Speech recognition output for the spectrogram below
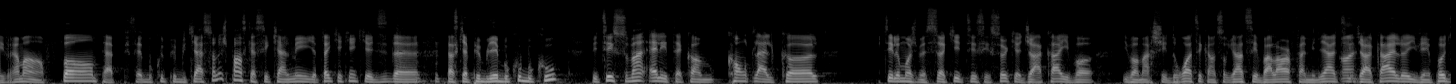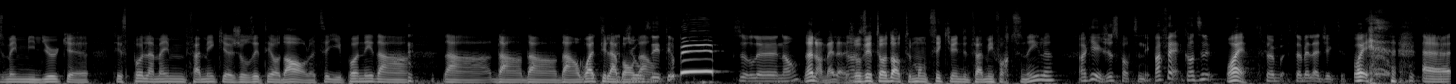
est vraiment en forme, puis elle fait beaucoup de publications. Là, je pense qu'elle s'est calmée. Il y a peut-être quelqu'un qui a dit de. Parce qu'elle publiait beaucoup, beaucoup. Puis tu sais, souvent, elle était comme contre l'alcool. Tu sais, là, moi, je me suis dit, OK, tu sais, c'est sûr que Jacka, il va, il va marcher droit. Tu sais, quand tu regardes ses valeurs familiales, tu sais, Ouais. Jacka, là, il vient pas du même milieu que. Tu sais, c'est pas la même famille que José Théodore. Là. Tu sais, il est pas né dans, dans, dans, dans, dans White puis l'abondance. José, bip sur le nom. Non, non, mais là, Non. José Théodore, tout le monde sait qu'il vient d'une famille fortunée, là. OK, juste fortuné. Parfait, continue. Ouais. C'est un, un bel adjectif. Oui. Euh,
